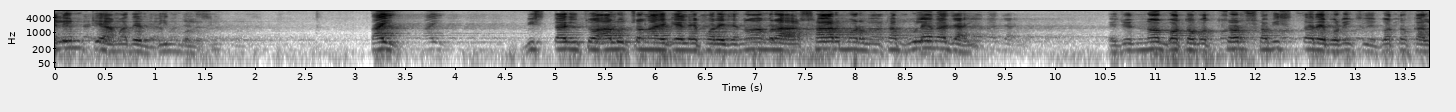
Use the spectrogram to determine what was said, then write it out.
এলেমকে আমাদের দিন বলেছে তাই বিস্তারিত আলোচনায় গেলে পরে যেন আমরা সার মর্মটা ভুলে না যাই। এজন্য গত বছর সবিস্তারে বলেছি, গতকাল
